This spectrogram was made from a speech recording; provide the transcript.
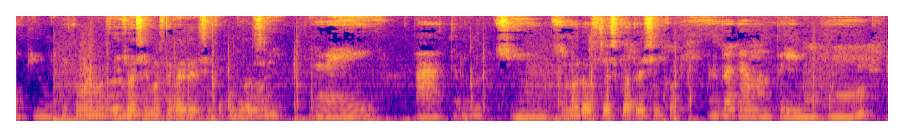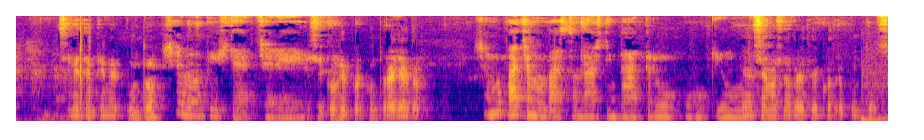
ochiuri. Y como hemos dicho, hacemos una vareta de 5 puntos. 2, 3, 4, 5. 1, 2, 3, 4 y 5. Îl băgăm în primul ochi Se mete en primer punto și îl luăm pe ștergere. y se coge por punto rayado. Și acum facem un bastonaj din 4 Y ochiuri. hacemos una vareta de 4 puntos.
